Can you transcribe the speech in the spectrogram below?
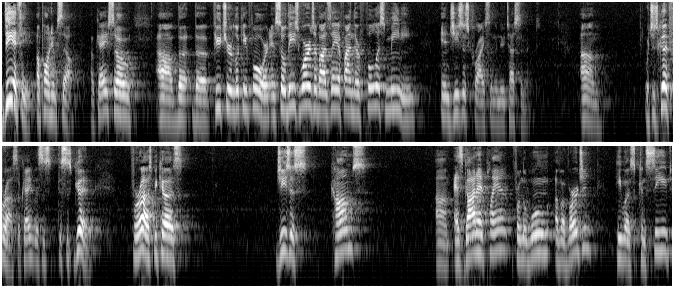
deity upon himself. Okay, so uh, the, the future looking forward. And so these words of Isaiah find their fullest meaning in Jesus Christ in the New Testament, um, which is good for us, okay? This is, this is good for us because Jesus comes um, as God had planned from the womb of a virgin, he was conceived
